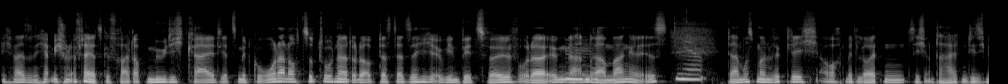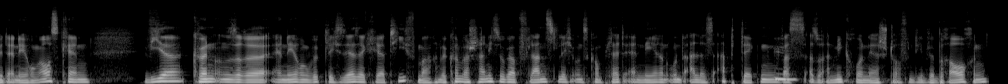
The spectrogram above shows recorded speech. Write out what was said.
ich weiß nicht, ich habe mich schon öfter jetzt gefragt, ob Müdigkeit jetzt mit Corona noch zu tun hat oder ob das tatsächlich irgendwie ein B12 oder irgendein Mhm. anderer Mangel ist. Ja. Da muss man wirklich auch mit Leuten sich unterhalten, die sich mit Ernährung auskennen. Wir können unsere Ernährung wirklich sehr, sehr kreativ machen. Wir können wahrscheinlich sogar pflanzlich uns komplett ernähren und alles abdecken, Mhm. was also an Mikronährstoffen, die wir brauchen.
